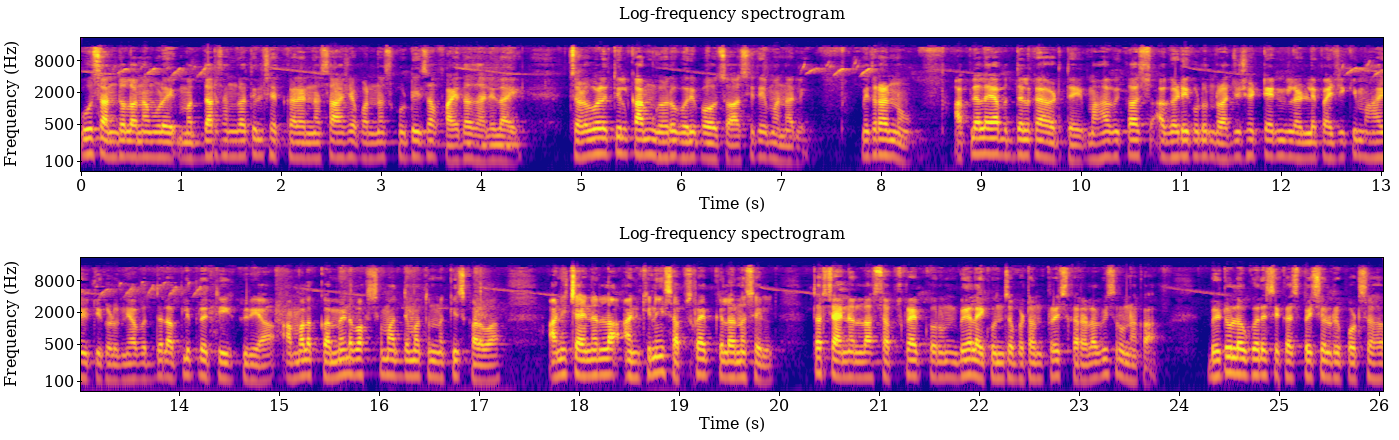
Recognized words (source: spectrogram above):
ऊस आंदोलनामुळे मतदारसंघातील शेतकऱ्यांना सहाशे पन्नास कोटीचा फायदा झालेला आहे. चळवळीतील काम घरोघरी पोहोचो असे ते म्हणाले. मित्रांनो आपल्याला याबद्दल काय वाटतंय? महाविकास आघाडीकडून राजू शेट्टी यांनी लढले पाहिजे की महायुतीकडून? याबद्दल आपली प्रतिक्रिया आम्हाला कमेंट बॉक्सच्या माध्यमातून नक्कीच कळवा. आणि चॅनलला आणखीनही सबस्क्राईब केलं नसेल तर चॅनलला सबस्क्राईब करून बेल ऐकूनचं बटन प्रेस करायला विसरू नका. भेटू लवकरच एका स्पेशल रिपोर्टसह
